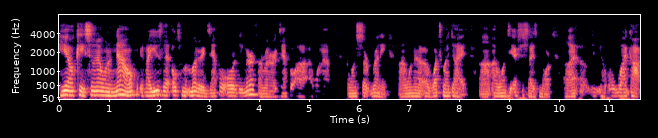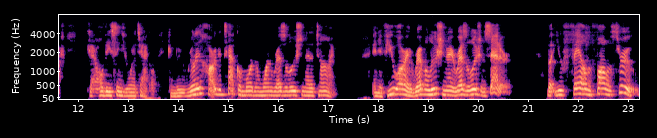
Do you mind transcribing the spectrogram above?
Yeah, okay, so now, now if I use that ultimate Mudder example or the marathon runner example, uh, I want to I want to start running. I want to uh, watch my diet. Uh, I want to exercise more. Uh, oh my gosh, you got all these things you want to tackle. It can be really hard to tackle more than one resolution at a time. And if you are a revolutionary resolution setter, but you fail to follow through.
